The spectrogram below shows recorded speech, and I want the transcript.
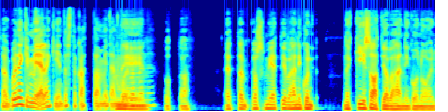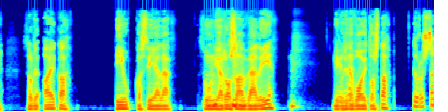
se on kuitenkin mielenkiintoista katsoa, miten niin, muilla menee. Totta. Että jos miettii vähän niin kuin ne kisat ja vähän niin kuin noin, se oli aika tiukka siellä sun ja Rosan mm. väliin, niin kuin sitä voitosta. Turussa.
